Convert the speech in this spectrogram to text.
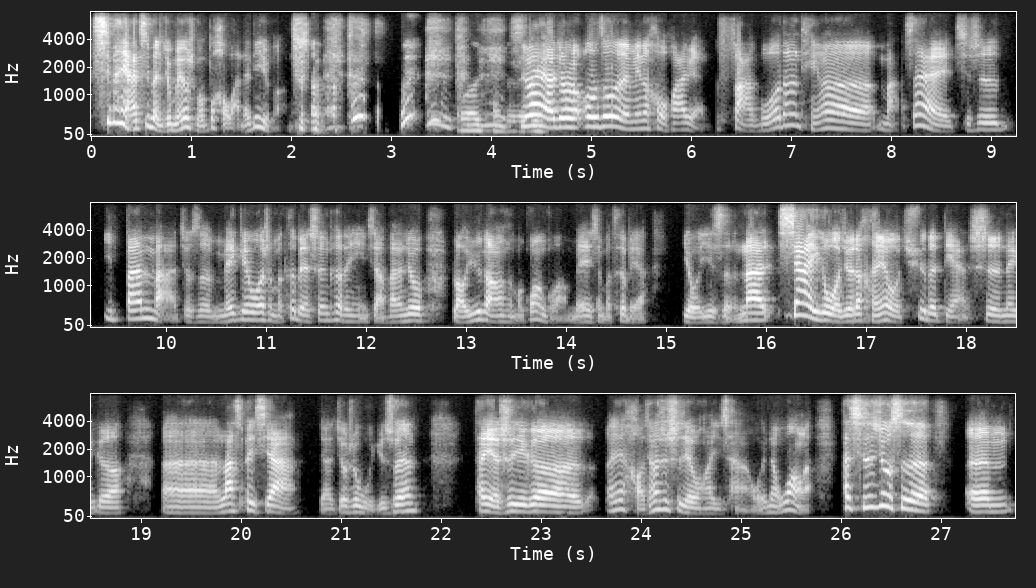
西班牙基本就没有什么不好玩的地方，我西班牙就是欧洲人民的后花园。法国当时停了马赛，其实一般吧，就是没给我什么特别深刻的印象。反正就老渔港什么逛逛，没什么特别有意思的。那下一个我觉得很有趣的点是那个呃拉斯佩西亚，也就是五渔村，它也是一个哎好像是世界文化遗产，我有点忘了。它其实就是嗯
